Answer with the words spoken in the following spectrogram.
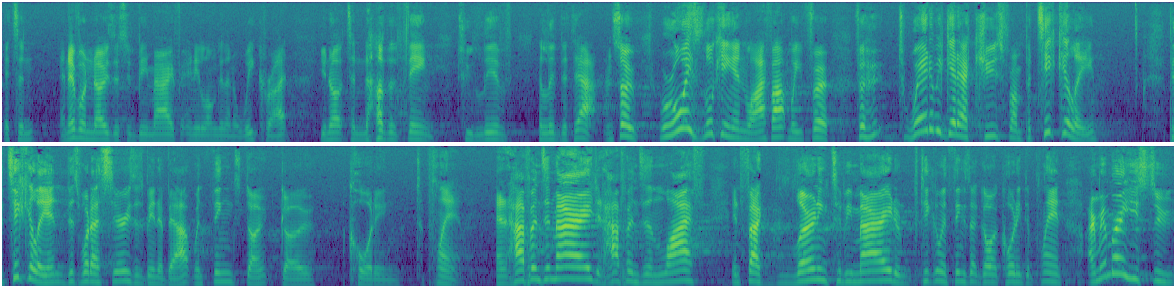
it's an, and everyone knows this who's been married for any longer than a week, right? You know, it's another thing to live to live this out. And so we're always looking in life, aren't we, for, for who, where do we get our cues from, particularly, particularly, and this is what our series has been about, when things don't go according to plan. And it happens in marriage, it happens in life. In fact, learning to be married, and particularly when things don't go according to plan. I remember I used to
